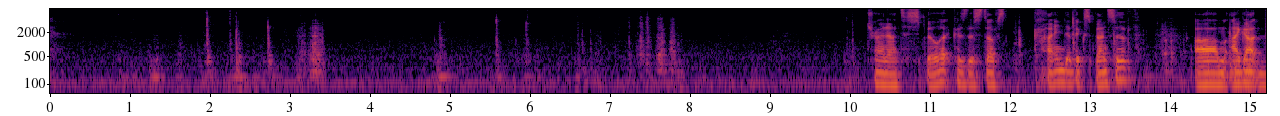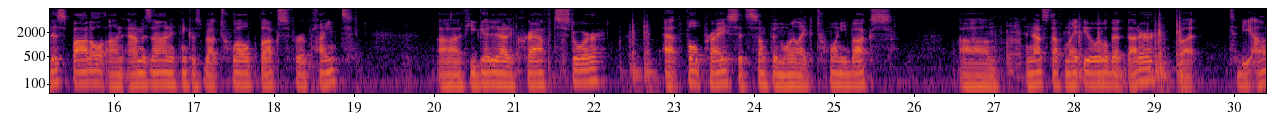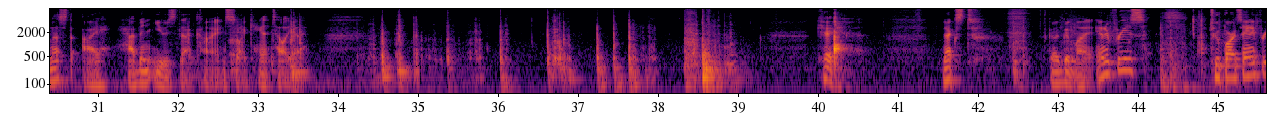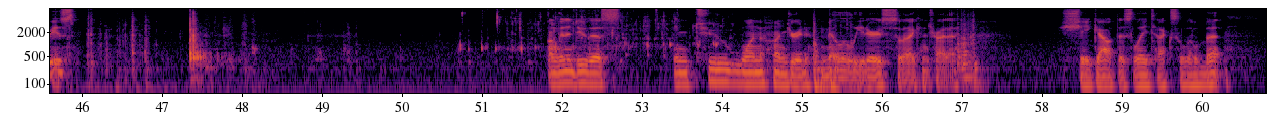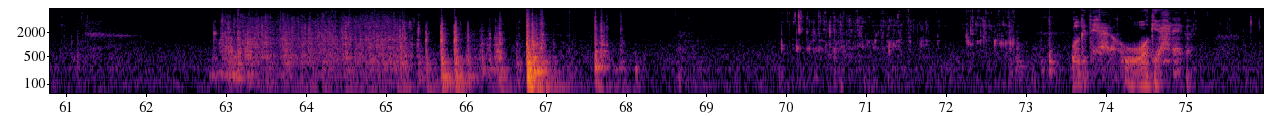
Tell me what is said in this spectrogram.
Try not to spill it because this stuff's kind of expensive. Um, I got this bottle on Amazon. I think it was about 12 bucks for a pint. Uh, if you get it at a craft store at full price, it's something more like 20 bucks. Um, and that stuff might be a little bit better, but to be honest, I haven't used that kind, so I can't tell you. Okay, next, gotta get my antifreeze, two parts antifreeze. I'm gonna do this in two 100 milliliters so that I can try to shake out this latex a little bit. Look at that, look at it.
